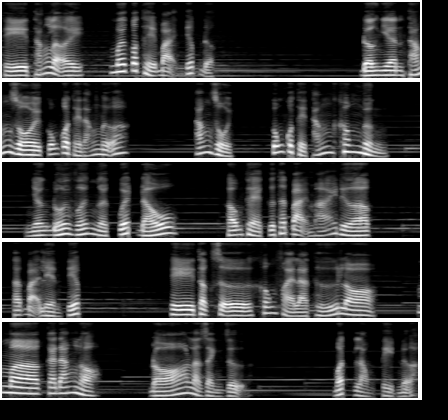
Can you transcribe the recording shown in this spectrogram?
Thì thắng lợi mới có thể bại tiếp được. Đương nhiên thắng rồi cũng có thể thắng nữa. Thắng rồi cũng có thể thắng không ngừng. Nhưng đối với người quyết đấu, Không thể cứ thất bại mãi được. Thất bại liên tiếp. Thì thật sự không phải là thứ lo, Mà cái đáng lo, Đó là giành dự. Mất lòng tin nữa.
